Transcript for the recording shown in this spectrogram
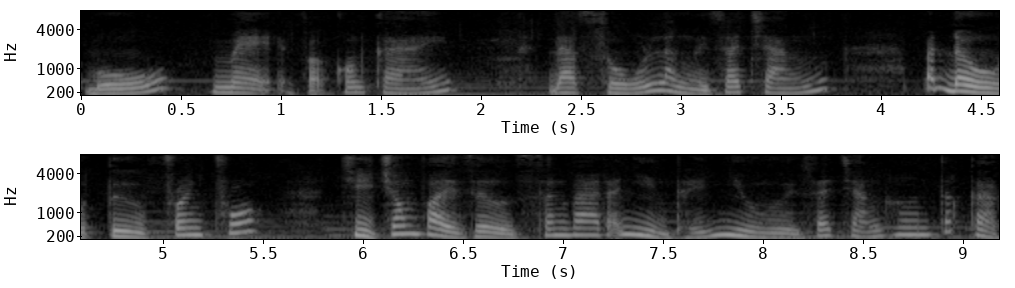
Bố, mẹ và con cái. Đa số là người da trắng Bắt đầu từ Frankfurt chỉ trong vài giờ Sanva đã nhìn thấy nhiều người da trắng hơn tất cả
